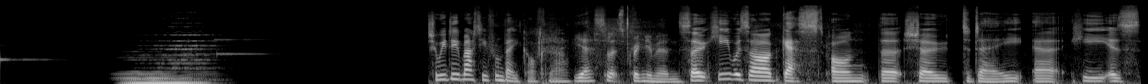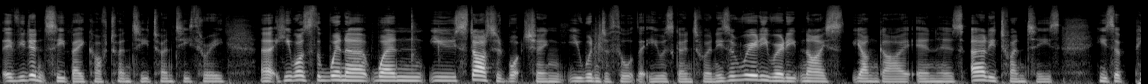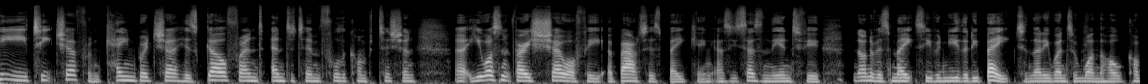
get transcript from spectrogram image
Should we do Matty from Bake Off now? Yes, let's bring him in. So he was our guest on the show today. Uh, he is, if you didn't see Bake Off 2023, uh, he was the winner when you started watching. You wouldn't have thought that he was going to win. He's a really, really nice young guy in his early 20s. He's a PE teacher from Cambridgeshire. His girlfriend entered him for the competition. Uh, he wasn't very show offy about his baking. As he says in the interview, none of his mates even knew that he baked, and then he went and won the whole competition.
